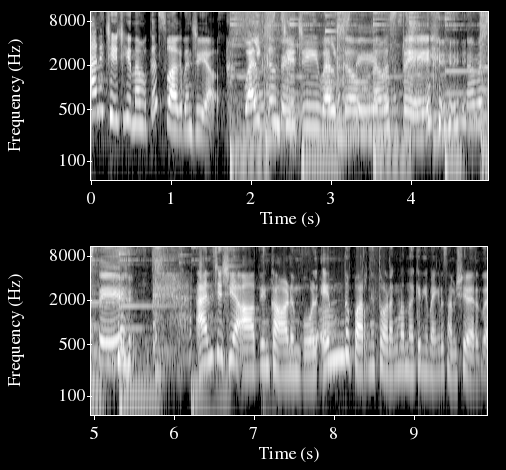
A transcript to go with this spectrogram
ആനി ചേച്ചിയെ നമുക്ക് സ്വാഗതം ചെയ്യാം. വെൽക്കം ചേച്ചി. വെൽക്കം നമസ്തേ. നമസ്തേ. ചേച്ചിയെ ആദ്യം കാണുമ്പോൾ എന്ത് പറഞ്ഞു തുടങ്ങണം എന്നൊക്കെ എനിക്ക് ഭയങ്കര സംശയമായിരുന്നു.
